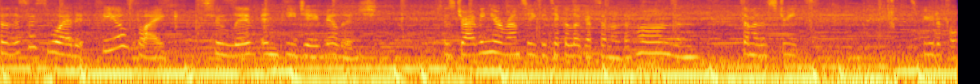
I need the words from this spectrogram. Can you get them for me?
So this is what it feels like to live in PGA Village. Just driving you around so you can take a look at some of the homes and some of the streets. It's beautiful.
